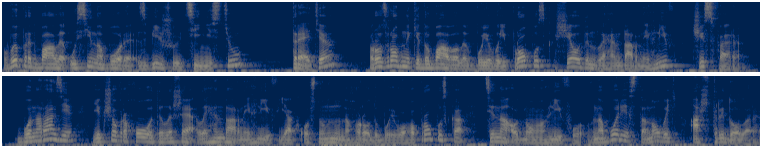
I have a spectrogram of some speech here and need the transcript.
ви придбали усі набори з більшою цінністю. Третє, розробники додали в бойовий пропуск ще один легендарний гліф чи сфери. Бо наразі, якщо враховувати лише легендарний гліф як основну нагороду бойового пропуска, ціна одного гліфу в наборі становить аж 3 долари.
